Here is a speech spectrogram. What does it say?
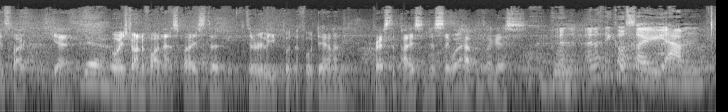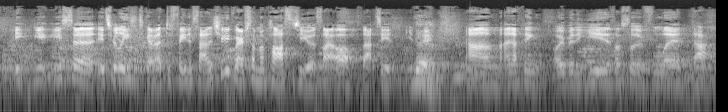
It's like, yeah, Yeah. always trying to find that space to to really put the foot down and press the pace and just see what happens. I guess. And, and I think also um, it, you used to, it's really easy to get that defeatist attitude where if someone passes you, it's like, oh, that's it, you know. Yeah. Um, and I think over the years, I've sort of learned that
